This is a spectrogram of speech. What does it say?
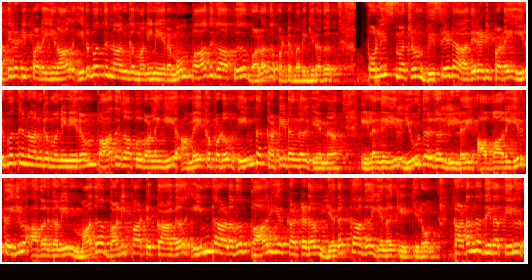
அதிரடிப்படையினால் இருபத்தி நான்கு மணி நேரமும் பாதுகாப்பு வழங்கப்பட்டு வருகிறது. போலீஸ் மற்றும் விசேட அதிரடிப்படை இருபத்தி நான்கு மணி நேரம் பாதுகாப்பு வழங்கி அமைக்கப்படும் இந்த கட்டிடங்கள் என்ன? இலங்கையில் யூதர்கள் இல்லை. அவ்வாறு இருக்கையில் அவர்களின் மத வழிபாட்டுக்காக இந்த அளவு பாரிய கட்டடம் எதற்காக என கேட்கிறோம். கடந்த தினத்தில்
